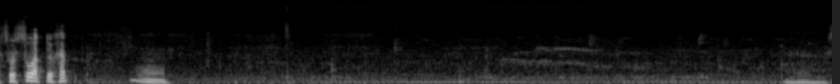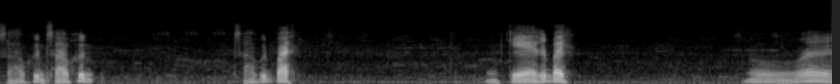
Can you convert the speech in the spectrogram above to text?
กสวดๆอยู่ครับ อืมอ่าสาวขึ้นสาวขึ้น สาวขึ้นไปอืมแก่ขึ้นไป โอ้เว้ย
